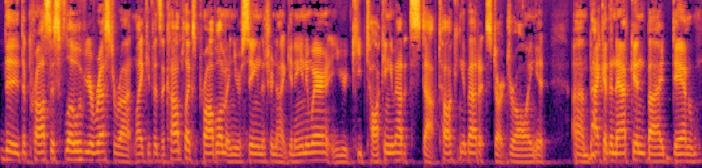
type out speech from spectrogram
the the process flow of your restaurant. Like if it's a complex problem and you're seeing that you're not getting anywhere and you keep talking about it, stop talking about it, start drawing it. Um, Back of the Napkin by Dan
